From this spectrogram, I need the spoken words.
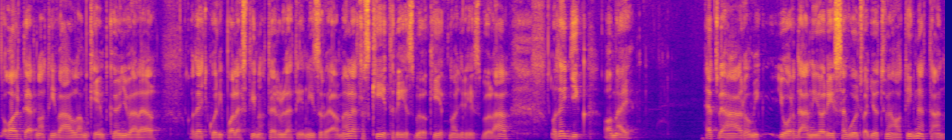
alternatív államként könyvel el az egykori Palesztina területén Izrael mellett, az két részből, két nagy részből áll. Az egyik, amely 73-ig Jordánia része volt, vagy 56-ig netán,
